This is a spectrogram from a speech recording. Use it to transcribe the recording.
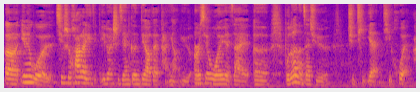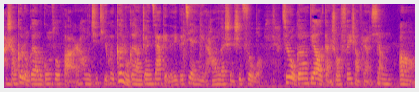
呃，因为我其实花了一一段时间跟迪奥在谈养育，而且我也在呃不断的再去去体验、体会啊，上各种各样的工作坊，然后呢去体会各种各样专家给的一个建议，然后呢审视自我。其实我跟迪奥的感受非常非常像，嗯。嗯，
